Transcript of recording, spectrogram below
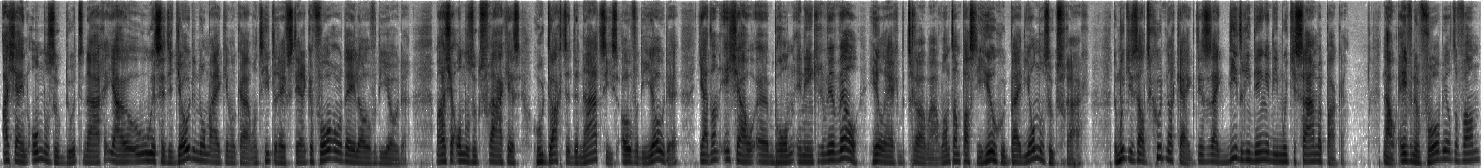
als jij een onderzoek doet naar, ja, hoe is het het Jodendom eigenlijk in elkaar? Want Hitler heeft sterke vooroordelen over de Joden. Maar als je onderzoeksvraag is, hoe dachten de nazi's over de Joden? Ja, dan is jouw uh, bron in één keer weer wel heel erg betrouwbaar, want dan past die heel goed bij die onderzoeksvraag. Daar moet je altijd goed naar kijken. Dus eigenlijk die drie dingen die moet je samen pakken. Nou, even een voorbeeld ervan.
